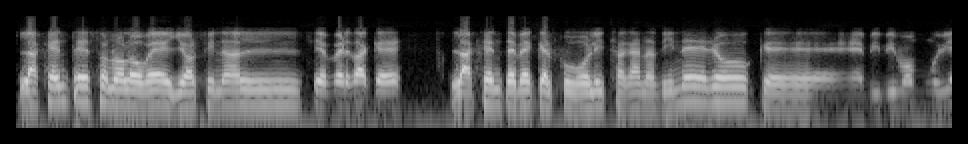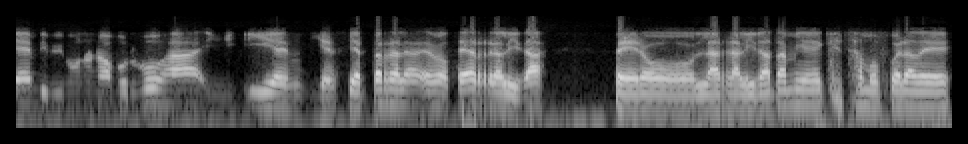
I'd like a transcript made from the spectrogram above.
La gente eso no lo ve. Yo al final, sí es verdad que la gente ve que el futbolista gana dinero, que vivimos muy bien, vivimos en una burbuja y, y en, y en cierta reali- o sea, realidad. Pero la realidad también es que estamos fuera de,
